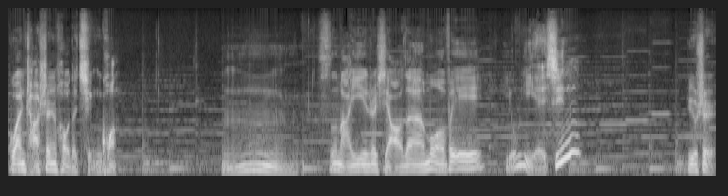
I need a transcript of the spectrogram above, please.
观察身后的情况。嗯，司马懿这小子莫非有野心？于是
